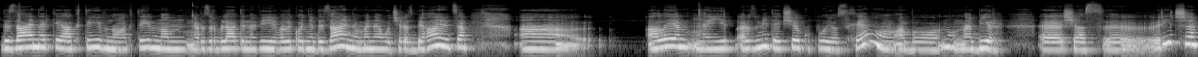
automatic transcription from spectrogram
дизайнерки активно, активно розробляти нові великодні дизайни. У мене очі розбігаються. Але розумієте, якщо я купую схему або ну, набір зараз рідше,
